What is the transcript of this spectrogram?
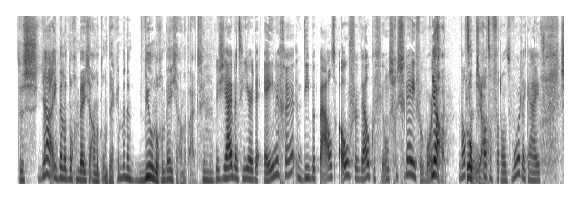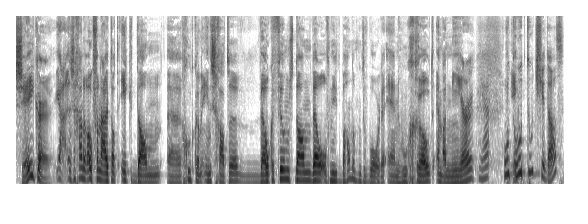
Dus ja, ik ben het nog een beetje aan het ontdekken. Ik ben een wiel nog een beetje aan het uitvinden. Dus jij bent hier de enige die bepaalt over welke films geschreven wordt. Ja, wat klopt, een, ja. Wat een verantwoordelijkheid. Zeker. Ja, en ze gaan er ook vanuit dat ik dan eh, goed kan inschatten welke films dan wel of niet behandeld moeten worden. En hoe groot en wanneer. Ja. Hoe, Ik- hoe toets je dat?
